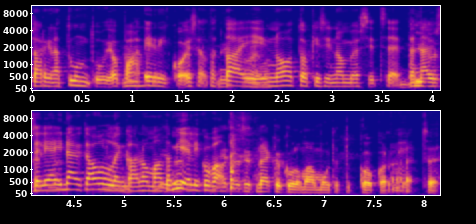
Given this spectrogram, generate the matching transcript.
tarina tuntuu jopa mm. erikoiselta. Niin, tai aivan. no toki siinä on myös sit se, että niitä näyttelijä sit, ei näytä ollenkaan niin, omalta niitä, mielikuvalta. Niitä sitten näkökulma on muutettu kokonaan. Niin. Se,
